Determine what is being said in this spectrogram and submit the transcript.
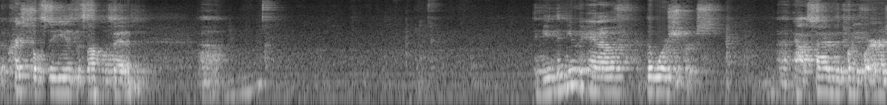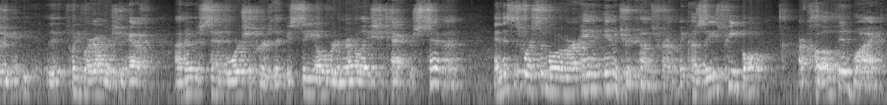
the crystal sea, as the song says. Uh, and you, then you have the worshippers. Uh, outside of the 24 hours, you, the 24 elders, you have another set of worshippers that you see over in Revelation chapter 7. And this is where some more of our im- imagery comes from, because these people are clothed in white,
